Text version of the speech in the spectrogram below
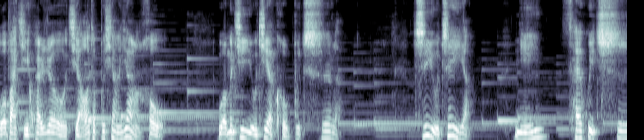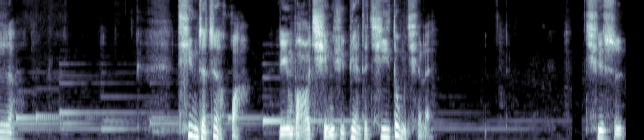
我把几块肉嚼得不像样后，我们就有借口不吃了。只有这样，您才会吃啊！听着这话，灵宝情绪变得激动起来。其实，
